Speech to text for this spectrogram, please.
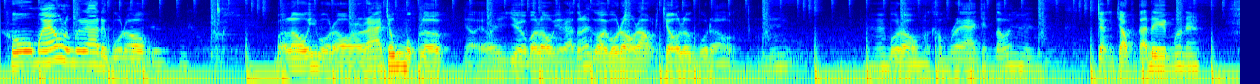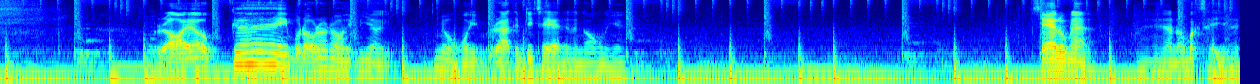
Khô máu luôn mới ra được bộ đồ. Ba lô với bộ đồ là ra chung một lượt. Trời ơi, vừa ba lô vừa ra, tôi nói rồi, bộ đồ đâu? Cho luôn bộ đồ. Bộ đồ mà không ra chắc tối chằn chọc cả đêm quá nè. Rồi, ok, bộ đồ ra rồi. Bây giờ mới hủy ra thêm chiếc xe nữa là ngon rồi nha. Xe luôn nè. Là nó bác sĩ rồi.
